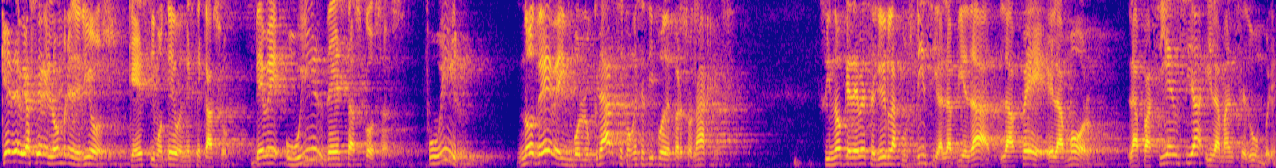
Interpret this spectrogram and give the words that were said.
¿Qué debe hacer el hombre de Dios, que es Timoteo en este caso? Debe huir de estas cosas, huir. No debe involucrarse con ese tipo de personajes sino que debe seguir la justicia, la piedad, la fe, el amor, la paciencia y la mansedumbre,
